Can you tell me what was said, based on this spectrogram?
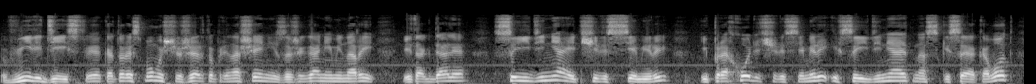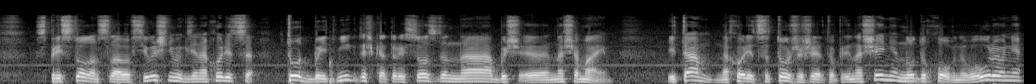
в мире действия, которое с помощью жертвоприношений, зажигания миноры и так далее соединяет через все миры и проходит через все миры и соединяет нас с Кисея Кавод, с престолом Славы Всевышнего, где находится тот Бейт Мигдаш, который создан на, Быш, э, на Шамаем – и там находится тоже жертвоприношение, но духовного уровня,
